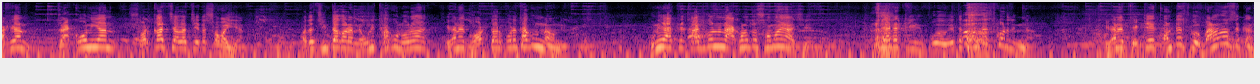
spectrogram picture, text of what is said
একজন ড্রাকোনিয়ান সরকার চালাচ্ছে, এটা সবাই জানে। অত চিন্তা করার নেই, উনি থাকুন, ওরা এখানে ঘর টর করে থাকুন না উনি। উনি একটা কাজ করলেন না এখনও তো সময় আছে। উনি একটা এতে কন্টেস্ট করে দিন না। এখানে থেকে কন্টেস্ট করুন, বেনারসে কেন?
